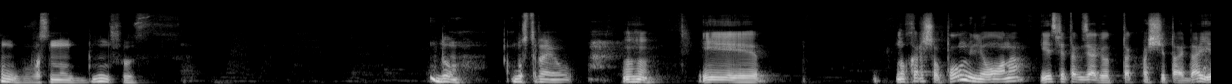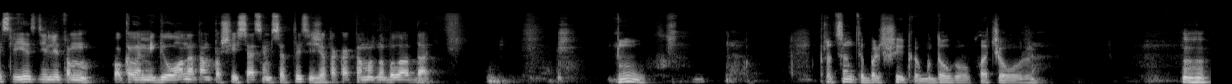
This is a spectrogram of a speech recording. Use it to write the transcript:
Ну, в основном, ну, что дом обустраивал. Угу. И, ну хорошо, полмиллиона, если так взять, вот так посчитать, да, если ездили там около миллиона, там по 60-70 тысяч, это как-то можно было отдать. Ну, проценты большие, как бы долго выплачивал уже. Угу.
